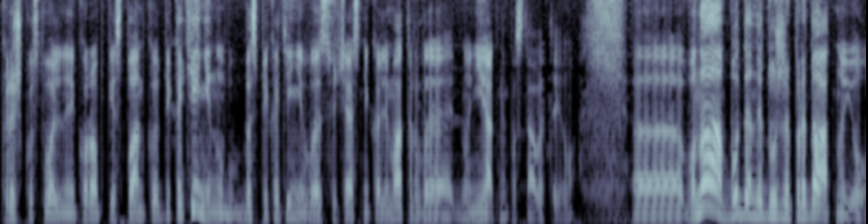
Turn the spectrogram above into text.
кришку ствольної коробки з планкою Пікатіні, ну без Пікатіні ви сучасний каліматор, ви ну, ніяк не поставите його. Е, Вона буде не дуже придатною,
